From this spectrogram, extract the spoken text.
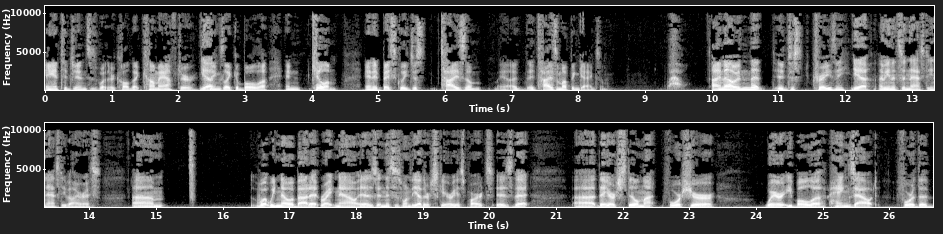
antigens is what they're called that come after Yeah. things like Ebola and kill them. And it basically just ties them. Uh, it ties them up and gags them. I know, isn't that it just crazy? yeah. I mean, it's a nasty, nasty virus. Um, what we know about it right now is, and this is one of the other scariest parts, is that uh, they are still not for sure where Ebola hangs out for the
